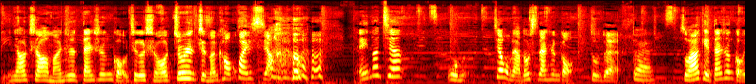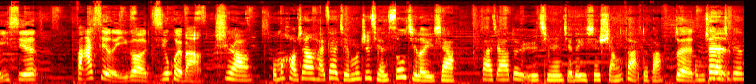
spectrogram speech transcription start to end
你要知道吗？就是单身狗这个时候就是只能靠幻想。哎，那既然我们既然我们俩都是单身狗，对不对？对，总要给单身狗一些发泄的一个机会吧。是啊，我们好像还在节目之前搜集了一下大家对于情人节的一些想法，对吧？对，我们就在这边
